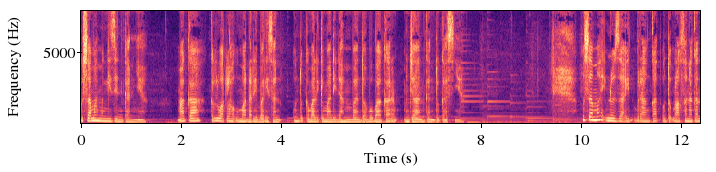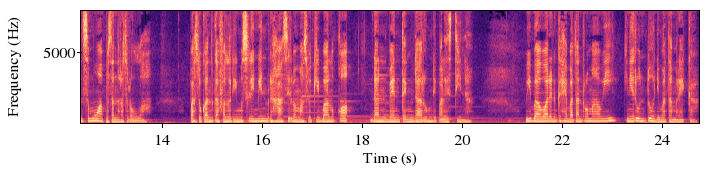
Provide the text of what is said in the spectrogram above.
Usamah mengizinkannya. Maka keluarlah Umar dari barisan untuk kembali ke Madinah membantu Abu Bakar menjalankan tugasnya. Usamah ibnu Zaid berangkat untuk melaksanakan semua pesan Rasulullah. Pasukan kavaleri muslimin berhasil memasuki Balqa dan benteng Darum di Palestina. Wibawa dan kehebatan Romawi kini runtuh di mata mereka.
